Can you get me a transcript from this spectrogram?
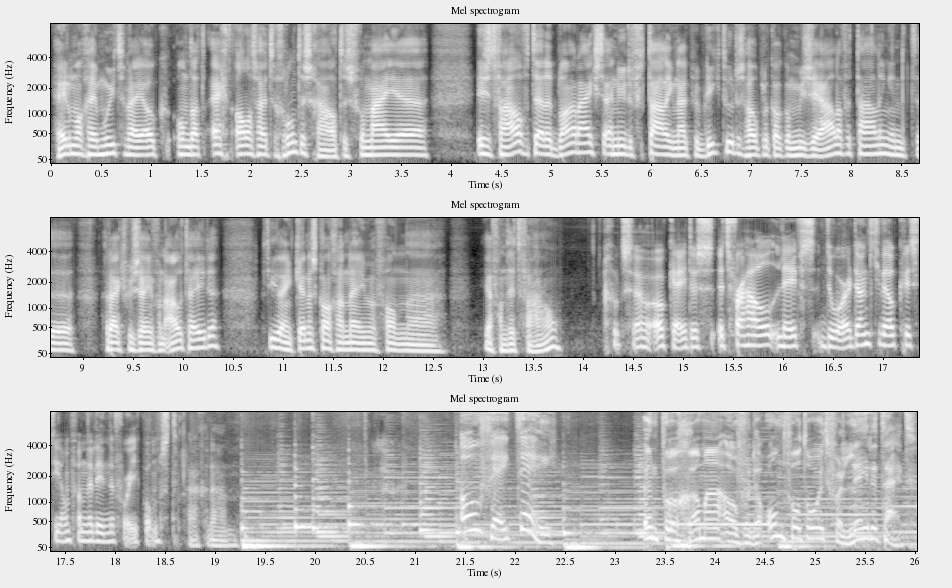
helemaal geen moeite mee. Ook omdat echt alles uit de grond is gehaald. Dus voor mij uh, is het verhaal vertellen het belangrijkste. En nu de vertaling naar het publiek toe. Dus hopelijk ook een museale vertaling in het uh, Rijksmuseum van Oudheden. Dat iedereen kennis kan gaan nemen van, uh, ja, van dit verhaal. Goed zo, oké. Okay, dus het verhaal leeft door. Dankjewel Christian van der Linden voor je komst. Graag gedaan. Een programma over de onvoltooid verleden tijd.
